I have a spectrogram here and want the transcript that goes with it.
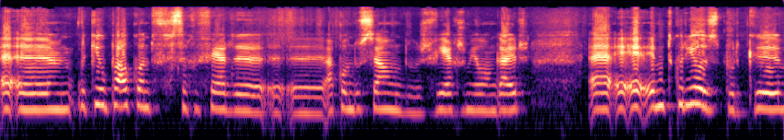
Ah, aqui o Paulo, quando se refere ah, à condução dos vierros milongueiros, ah, é, é muito curioso, porque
